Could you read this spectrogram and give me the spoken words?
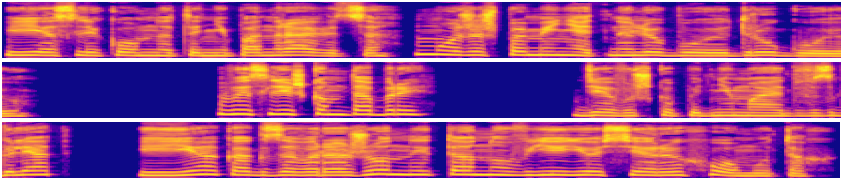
Если комната не понравится, можешь поменять на любую другую». «Вы слишком добры». Девушка поднимает взгляд, и я, как завороженный, тону в ее серых омутах.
